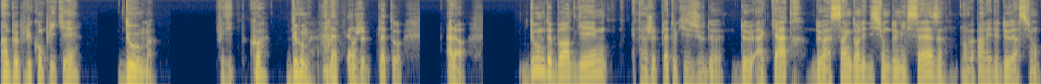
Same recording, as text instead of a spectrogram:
un peu plus compliquée, Doom. Vous dites: «Quoi? Doom adapté en jeu de plateau?» alors, Doom the Board Game est un jeu de plateau qui se joue de 2 à 4, 2 à 5 dans l'édition de 2016. On va parler des 2 versions.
